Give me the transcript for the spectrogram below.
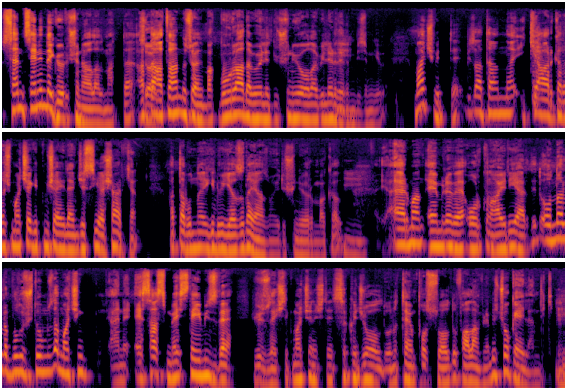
sen senin de görüşünü alalım hatta. Hatta Söyle. Atahan da söyledim. Bak Buğra da böyle düşünüyor olabilir dedim bizim gibi. Maç bitti. Biz Atahan'la iki arkadaş maça gitmiş eğlencesi yaşarken hatta bununla ilgili bir yazı da yazmayı düşünüyorum bakalım. Hmm. Erman, Emre ve Orkun ayrı yerdeydi. Onlarla buluştuğumuzda maçın yani esas mesleğimizde yüzleştik. Maçın işte sıkıcı olduğunu, temposuz olduğu falan filan. Biz çok eğlendik. Hı hı.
